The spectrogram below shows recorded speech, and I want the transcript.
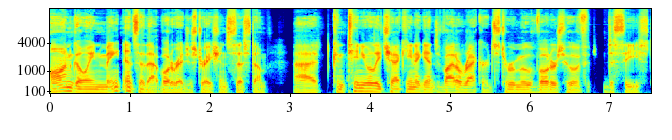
ongoing maintenance of that voter registration system, uh, continually checking against vital records to remove voters who have deceased,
